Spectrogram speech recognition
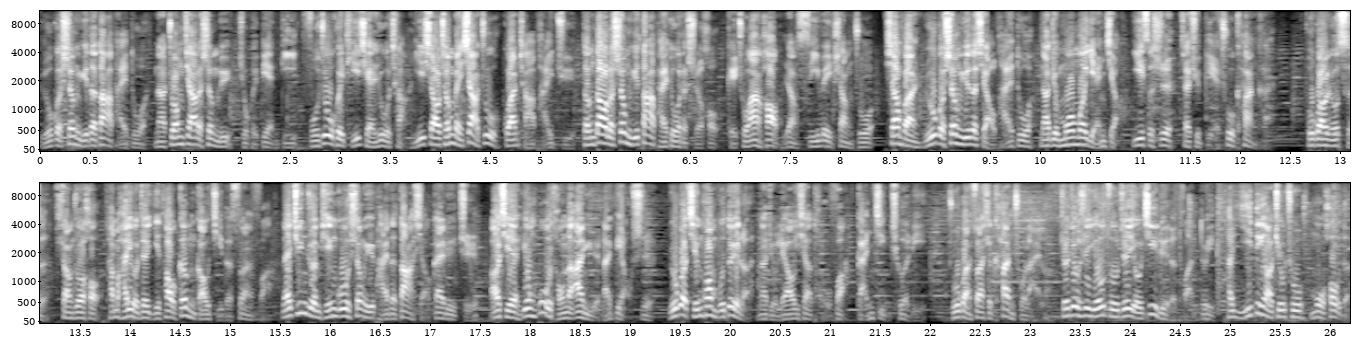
如果剩余的大牌多，那庄家的胜率就会变低，辅助会提前入场，以小成本下注观察牌局。等到了剩余大牌多的时候，给出暗号让 C 位上桌。相反，如果剩余的小牌多，那就摸摸眼角，意思是再去别处看看。不光如此，上桌后他们还有着一套更高级的算法，来精准评估剩余牌的大小概率值，而且用不同的暗语来表示，如果情况不对了，那就撩一下头发，赶紧撤离。主管算是看出来了，这就是有组织有纪律的团队，他一定要揪出幕后的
